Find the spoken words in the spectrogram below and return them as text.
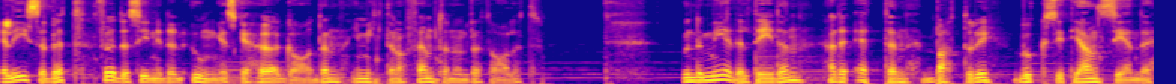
Elisabeth föddes in i den ungerska högadeln i mitten av 1500-talet. Under medeltiden hade ätten Bathory vuxit i anseende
